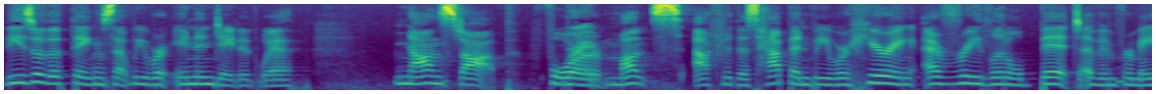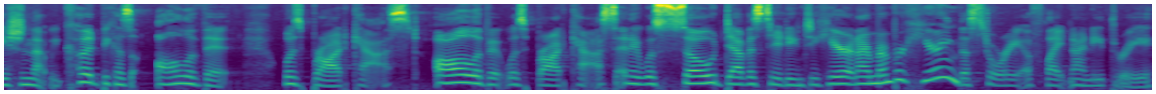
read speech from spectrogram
these are the things that we were inundated with nonstop for Right. months after this happened. We were hearing every little bit of information that we could because all of it was broadcast. All of it was broadcast, and it was so devastating to hear. And I remember hearing the story of Flight 93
